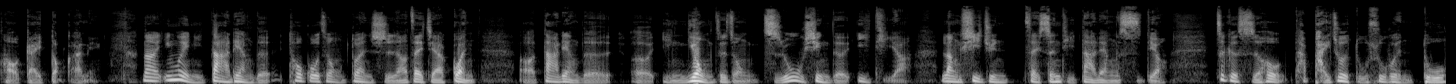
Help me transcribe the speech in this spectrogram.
好解毒啊你。那因为你大量的透过这种断食，然后再加灌呃大量的呃饮用这种植物性的液体啊，让细菌在身体大量的死掉，这个时候它排出的毒素会很多，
